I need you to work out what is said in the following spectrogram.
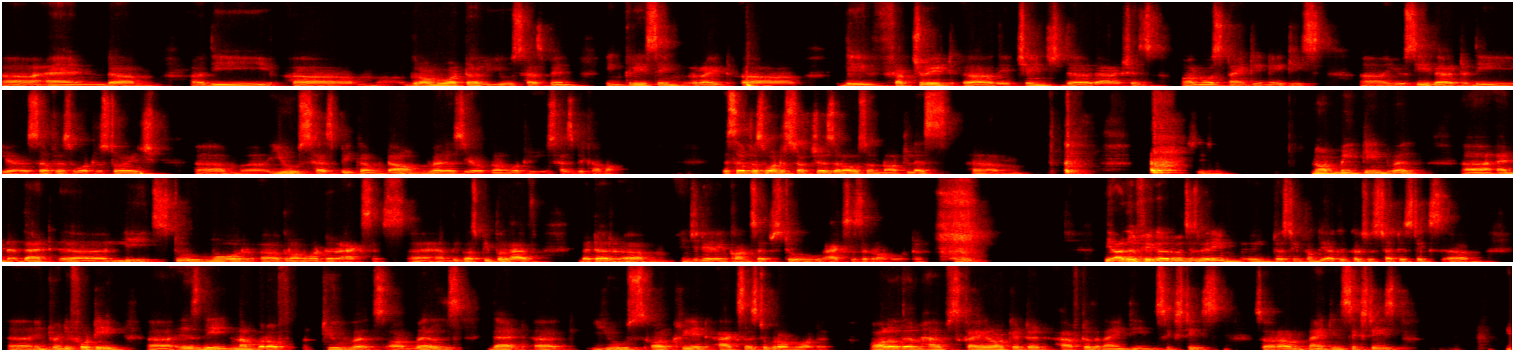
uh, and um, uh, the um, groundwater use has been increasing, right? Uh, they fluctuate, uh, they change the directions almost 1980s. you see that the surface water storage um, use has become down, whereas your groundwater use has become up. The surface water structures are also not less, um, not maintained well. Uh, and that uh, leads to more uh, groundwater access because people have better um, engineering concepts to access the groundwater. The other figure, which is very interesting from the agricultural statistics um, uh, in 2014, uh, is the number of tube wells or wells that uh, use or create access to groundwater. All of them have skyrocketed after the 1960s. So around 1960s,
